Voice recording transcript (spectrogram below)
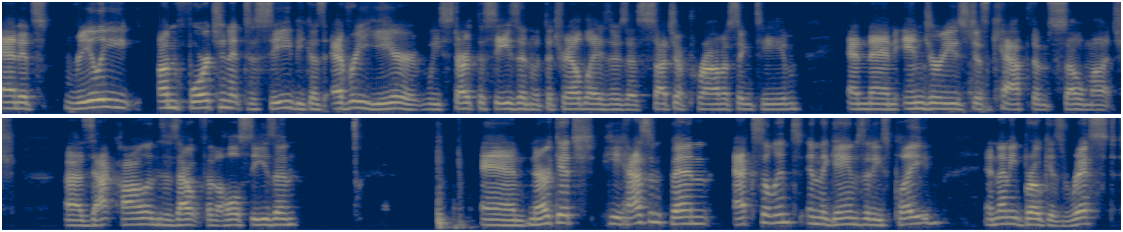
And it's really unfortunate to see because every year we start the season with the Trailblazers as such a promising team, and then injuries just cap them so much. Uh, Zach Collins is out for the whole season. And Nurkic, he hasn't been excellent in the games that he's played. And then he broke his wrist.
